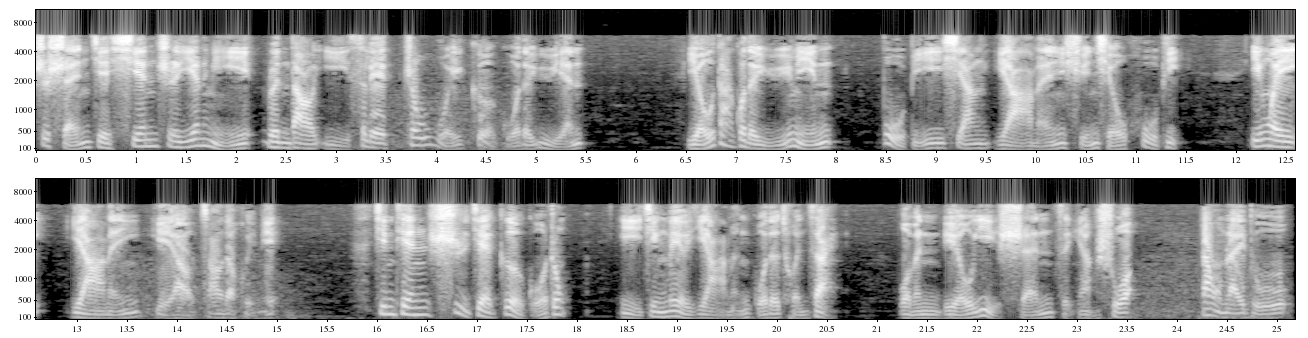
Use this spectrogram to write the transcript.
是神借先知耶利米论到以色列周围各国的预言。犹大国的渔民不必向亚门寻求护庇，因为亚门也要遭到毁灭。今天世界各国中已经没有亚门国的存在。我们留意神怎样说。让我们来读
